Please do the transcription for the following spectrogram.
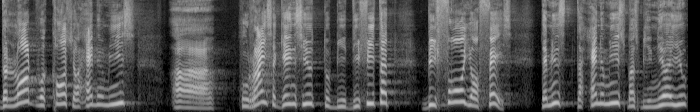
The Lord will cause your enemies uh, who rise against you to be defeated before your face. That means the enemies must be near you,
